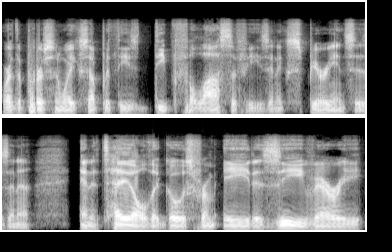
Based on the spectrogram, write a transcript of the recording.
where the person wakes up with these deep philosophies and experiences and a and a tale that goes from A to Z very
